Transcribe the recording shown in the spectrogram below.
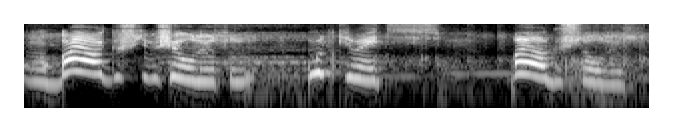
Bayağı güçlü bir şey oluyorsun. Ultimate bayağı güçlü oluyorsun.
